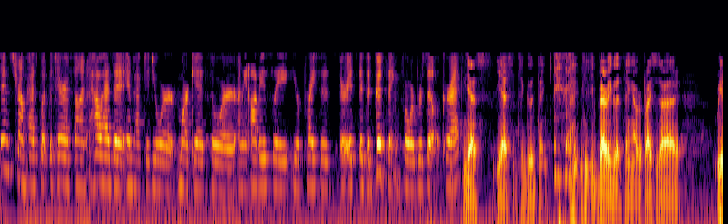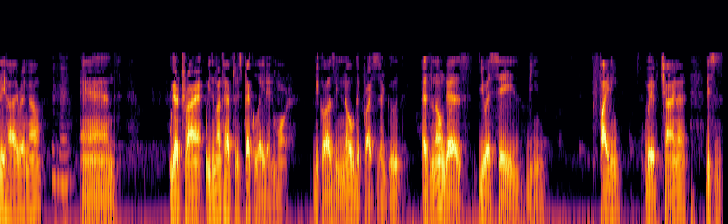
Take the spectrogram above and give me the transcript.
since Trump has put the tariffs on, how has it impacted your markets? Or, I mean, obviously your prices, or it's it's a good thing for Brazil, correct? Yes, yes, it's a good thing, very good thing. Our prices are really high right now, Mm-hmm. and we are trying. We do not have to speculate anymore because we know the prices are good. As long as USA is being fighting with China, this is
